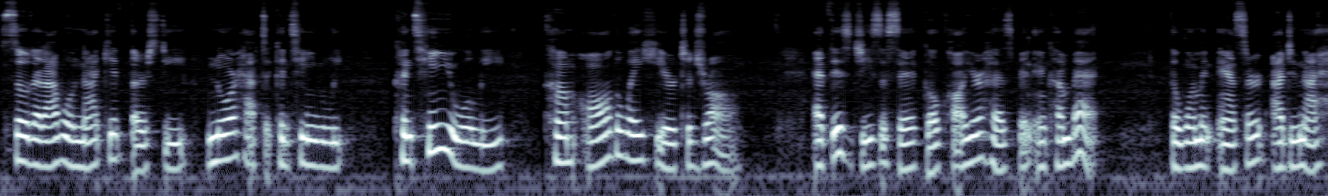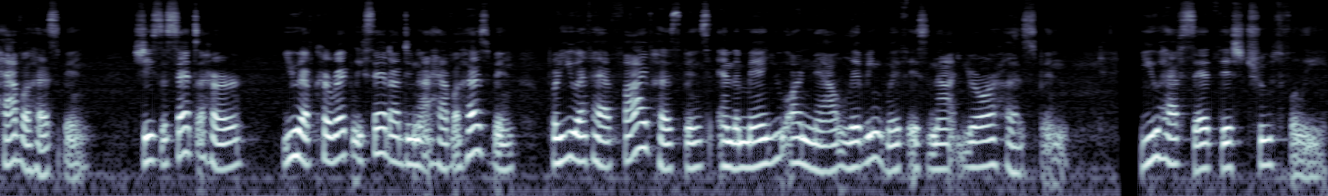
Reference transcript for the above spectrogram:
so that I will not get thirsty nor have to continually continually come all the way here to draw. At this, Jesus said, Go call your husband and come back. The woman answered, I do not have a husband. Jesus said to her, You have correctly said, I do not have a husband, for you have had five husbands, and the man you are now living with is not your husband. You have said this truthfully.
